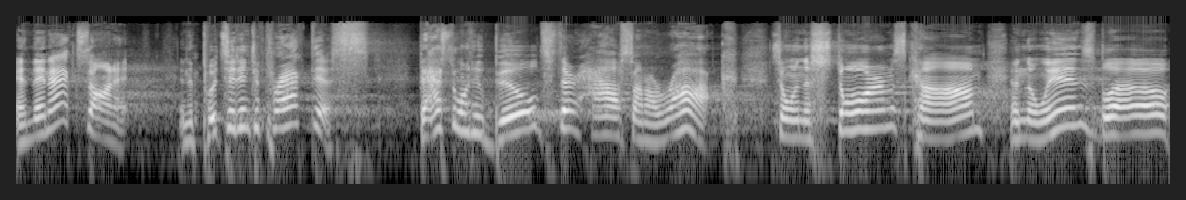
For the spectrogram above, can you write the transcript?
and then acts on it and then puts it into practice. That's the one who builds their house on a rock. So when the storms come and the winds blow,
